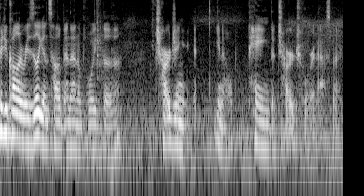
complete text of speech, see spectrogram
could you call it a resilience hub and then avoid the charging, you know, paying the charge for it aspect?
